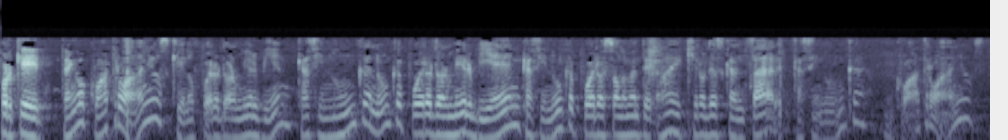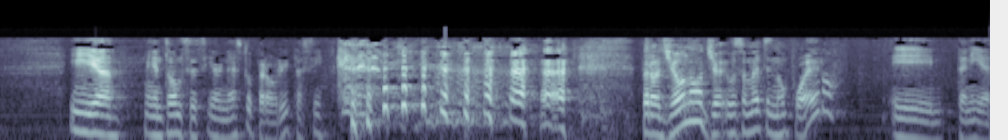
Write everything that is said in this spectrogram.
Porque tengo cuatro años que no puedo dormir bien, casi nunca, nunca puedo dormir bien, casi nunca puedo solamente, ay, quiero descansar, casi nunca, cuatro años. Y, uh, entonces, Ernesto, pero ahorita sí. pero yo no, yo usualmente no puedo. Y tenía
